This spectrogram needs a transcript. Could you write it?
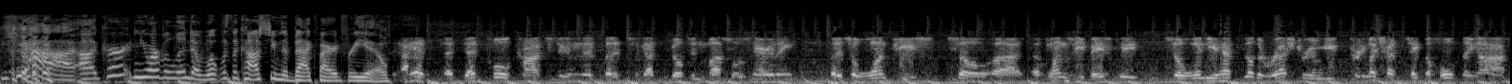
Yeah, uh, Kurt and your Belinda. What was the costume that backfired for you? I had a Deadpool costume, that, but it's got built-in muscles and everything. But it's a one piece, so uh, a onesie basically. So when you have to go to the restroom, you pretty much have to take the whole thing off,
